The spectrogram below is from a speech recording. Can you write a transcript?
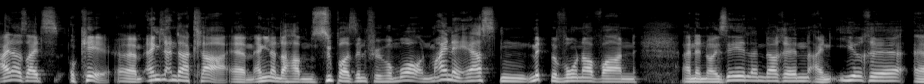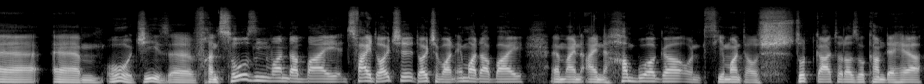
einerseits, okay, ähm, Engländer, klar, ähm, Engländer haben super Sinn für Humor und meine ersten Mitbewohner waren eine Neuseeländerin, ein Ire, äh, ähm, oh geez, äh, Franzosen waren dabei, zwei Deutsche, Deutsche waren immer dabei, ähm, ein, ein Hamburger und jemand aus Stuttgart oder so kam der her.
